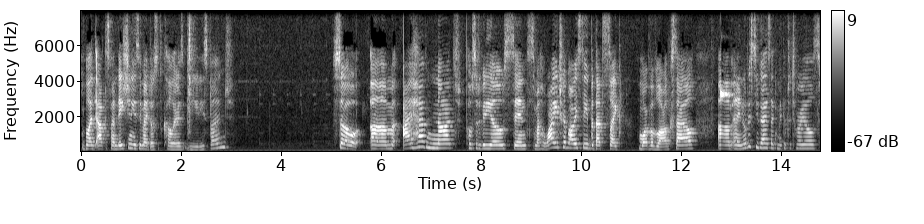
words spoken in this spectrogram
blend out this foundation using my Dose of Colors Beauty Sponge. So, um, I have not posted a video since my Hawaii trip, obviously, but that's like more of a vlog style. Um, and I noticed you guys like makeup tutorials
